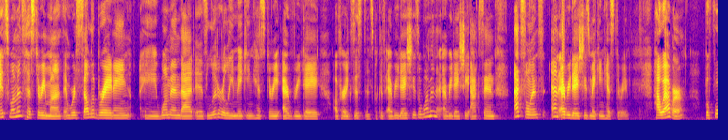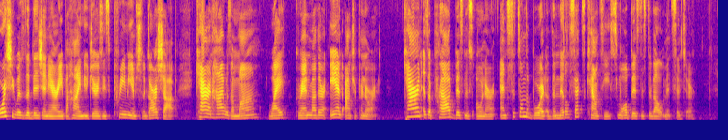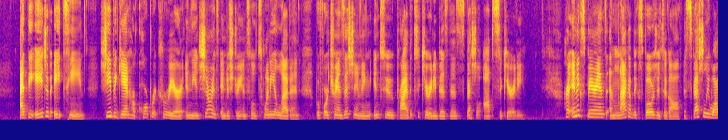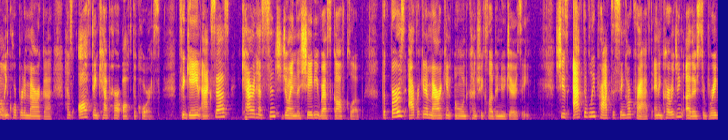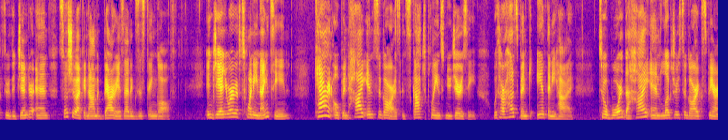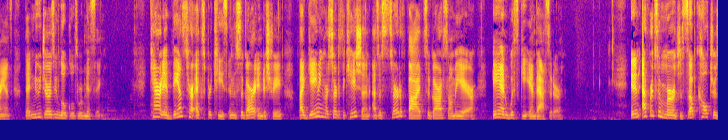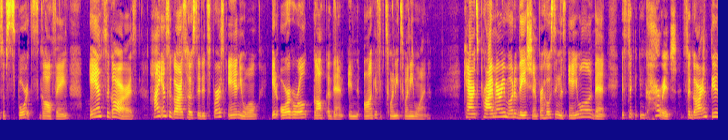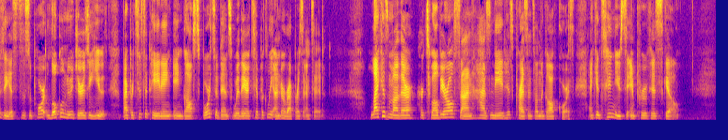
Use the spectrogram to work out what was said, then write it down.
It's Women's History Month, and we're celebrating a woman that is literally making history every day of her existence because every day she's a woman, and every day she acts in excellence, and every day she's making history. However, before she was the visionary behind New Jersey's premium cigar shop, Karen High was a mom, wife, grandmother, and entrepreneur. Karen is a proud business owner and sits on the board of the Middlesex County Small Business Development Center. At the age of 18, she began her corporate career in the insurance industry until 2011 before transitioning into private security business, special ops security. Her inexperience and lack of exposure to golf, especially while in corporate America, has often kept her off the course. To gain access, Karen has since joined the Shady Rest Golf Club, the first African American owned country club in New Jersey. She is actively practicing her craft and encouraging others to break through the gender and socioeconomic barriers that exist in golf. In January of 2019, Karen opened High End Cigars in Scotch Plains, New Jersey, with her husband, Anthony High, to award the high end luxury cigar experience that New Jersey locals were missing. Karen advanced her expertise in the cigar industry by gaining her certification as a certified cigar sommelier and whiskey ambassador. In an effort to merge the subcultures of sports, golfing, and cigars, High End Cigars hosted its first annual inaugural golf event in August of 2021. Karen's primary motivation for hosting this annual event is to encourage cigar enthusiasts to support local New Jersey youth by participating in golf sports events where they are typically underrepresented. Like his mother, her 12 year old son has made his presence on the golf course and continues to improve his skill.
